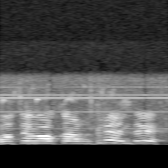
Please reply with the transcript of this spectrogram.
Ela tem lá o carro grande, é?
